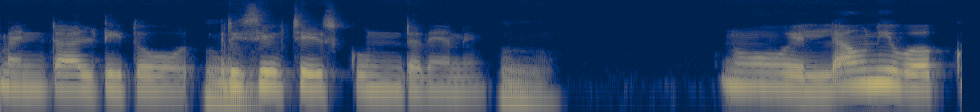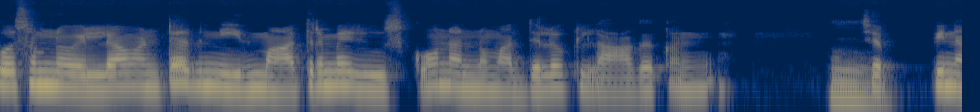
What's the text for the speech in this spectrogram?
మెంటాలిటీతో. రిసీవ్ చేసుకుంటది అని. నువ్వు వెళ్ళావు నీ వర్క్ కోసం నువ్వు వెళ్ళావు అంటే అది నీది మాత్రమే చూసుకో నన్ను మధ్యలోకి లాగకని చెప్పిన.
